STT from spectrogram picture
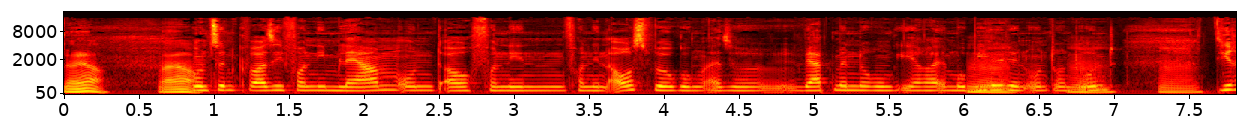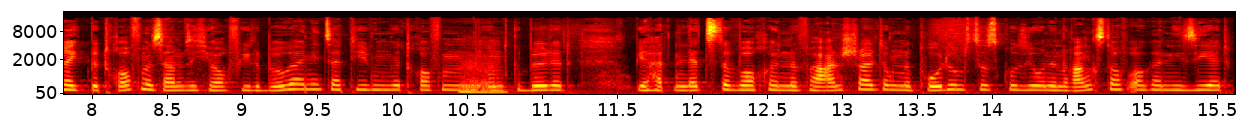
Naja, naja. und sind quasi von dem Lärm und auch von den, von den Auswirkungen, also Wertminderung ihrer Immobilien und, und, und, direkt betroffen. Es haben sich ja auch viele Bürgerinitiativen getroffen und gebildet. Wir hatten letzte Woche eine Veranstaltung, eine Podiumsdiskussion in Rangsdorf organisiert.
